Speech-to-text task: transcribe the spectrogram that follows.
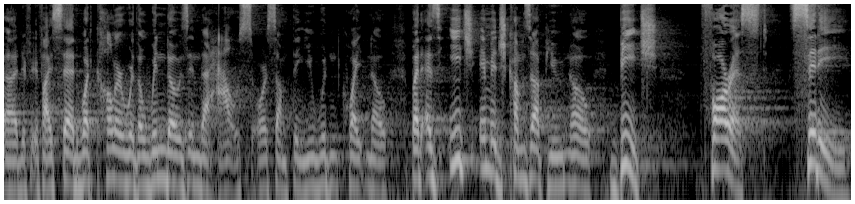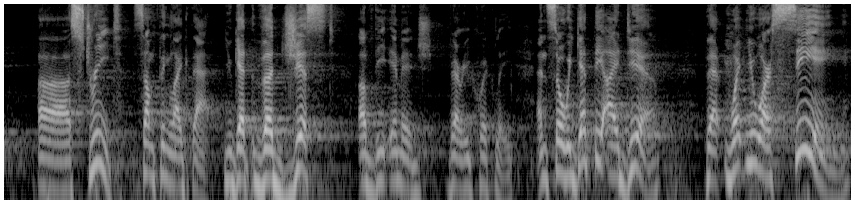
uh, if, if I said what color were the windows in the house or something, you wouldn't quite know. But as each image comes up, you know beach, forest, city, uh, street, something like that. You get the gist of the image very quickly. And so we get the idea that what you are seeing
